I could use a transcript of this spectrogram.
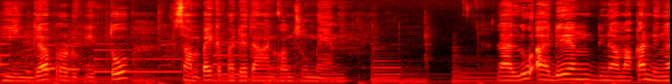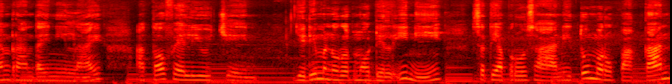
hingga produk itu sampai kepada tangan konsumen. Lalu ada yang dinamakan dengan rantai nilai atau value chain. Jadi menurut model ini, setiap perusahaan itu merupakan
